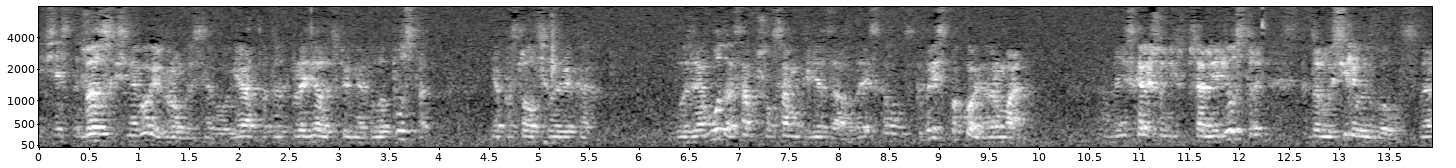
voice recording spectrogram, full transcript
И все слышат. Был в синагоге, гробной синагоге. Я вот проделал эксперимент, было пусто. Я послал человека возле Амуда, а сам пошел в самый конец зала. Да, и сказал, говори спокойно, нормально. Они сказали, что у них специальные люстры, которые усиливают голос. Да?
